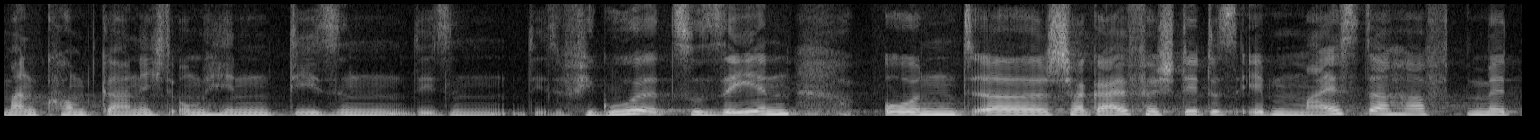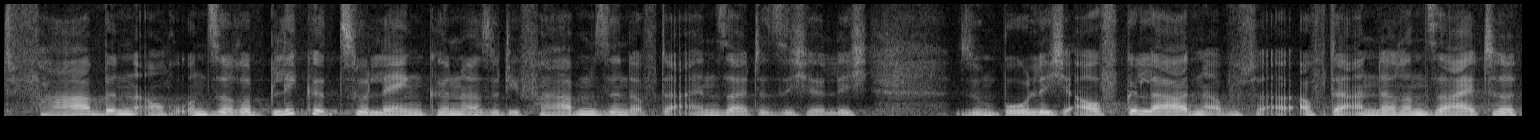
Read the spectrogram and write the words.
man kommt gar nicht umhin, diesen, diesen, diese Figur zu sehen. Und äh, Chagall versteht es eben meisterhaft, mit Farben auch unsere Blicke zu lenken. Also die Farben sind auf der einen Seite sicherlich symbolisch aufgeladen, aber auf der anderen Seite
